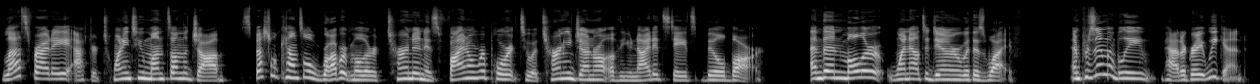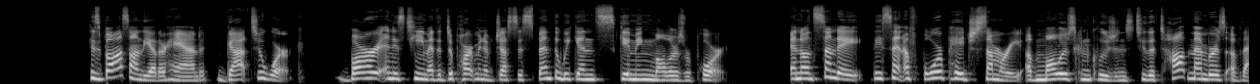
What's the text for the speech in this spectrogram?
Last Friday, after 22 months on the job, special counsel Robert Mueller turned in his final report to Attorney General of the United States Bill Barr. And then Mueller went out to dinner with his wife, and presumably had a great weekend. His boss, on the other hand, got to work. Barr and his team at the Department of Justice spent the weekend skimming Mueller's report. And on Sunday, they sent a four page summary of Mueller's conclusions to the top members of the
